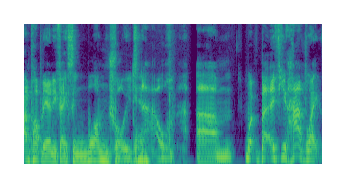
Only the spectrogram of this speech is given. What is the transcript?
I'm probably only facing one droid Yeah. now. Um, but if you had like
